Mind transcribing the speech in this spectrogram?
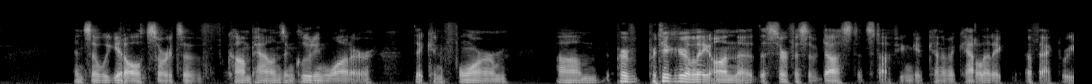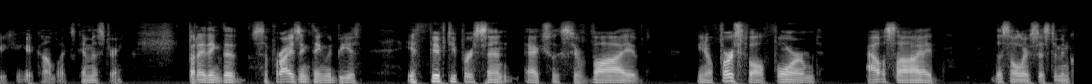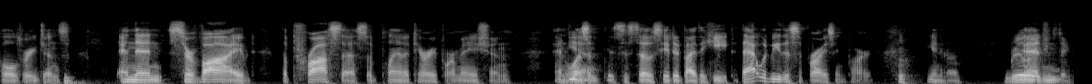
and so we get all sorts of compounds, including water, that can form. Um, per- particularly on the, the surface of dust and stuff, you can get kind of a catalytic effect where you can get complex chemistry. But I think the surprising thing would be if if 50% actually survived you know, first of all, formed outside the solar system in cold regions, and then survived the process of planetary formation and yeah. wasn't disassociated by the heat. That would be the surprising part, hmm. you know. Really and interesting.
